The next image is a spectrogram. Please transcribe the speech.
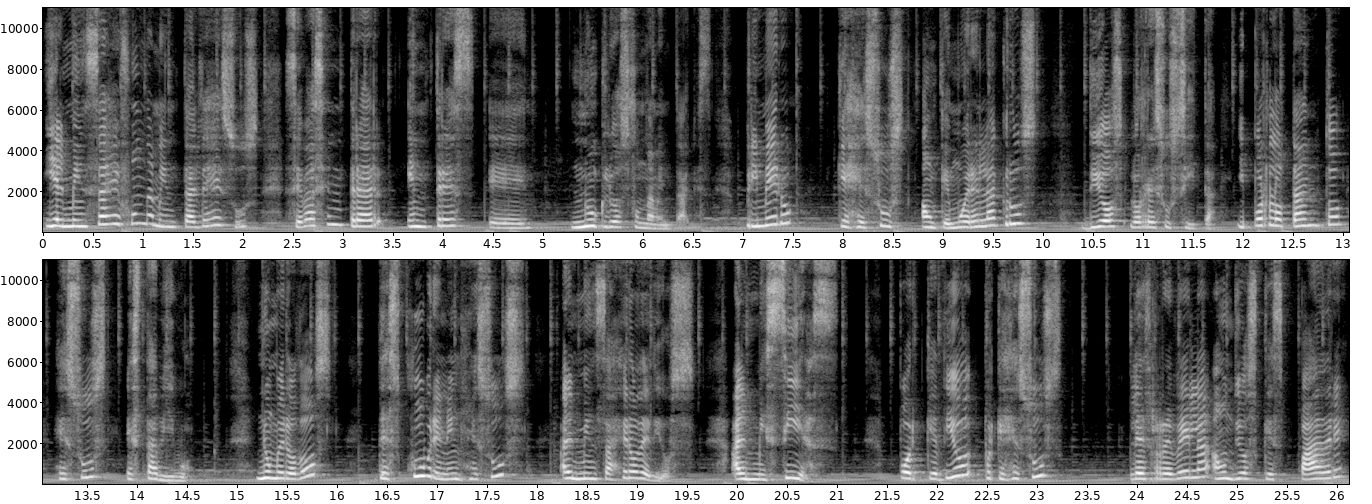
Y el mensaje fundamental de Jesús se va a centrar en tres eh, núcleos fundamentales. Primero, que Jesús, aunque muere en la cruz, Dios lo resucita y por lo tanto Jesús está vivo. Número dos, descubren en Jesús al mensajero de Dios, al Mesías, porque, Dios, porque Jesús les revela a un Dios que es Padre,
